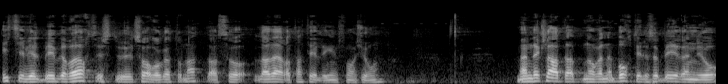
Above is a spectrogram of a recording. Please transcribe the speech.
ikke vil bli berørt, hvis du vil sove godt om natta, så la være å ta til deg informasjon. Men det er klart at når en er borti det, så blir en jo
